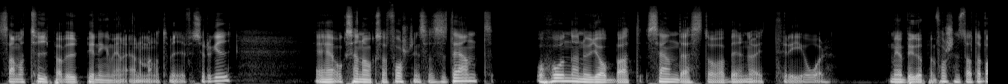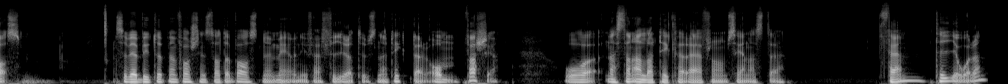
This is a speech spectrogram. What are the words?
samma typ av utbildning inom anatomi och fysiologi. Eh, och sen också forskningsassistent och hon har nu jobbat sen dess, då, vad blir det nu, i tre år, med att bygga upp en forskningsdatabas. Så vi har byggt upp en forskningsdatabas nu med ungefär 4 000 artiklar om fascia. Och nästan alla artiklar är från de senaste 5-10 åren.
